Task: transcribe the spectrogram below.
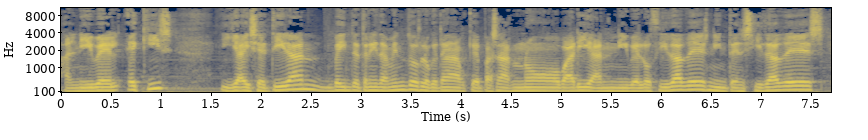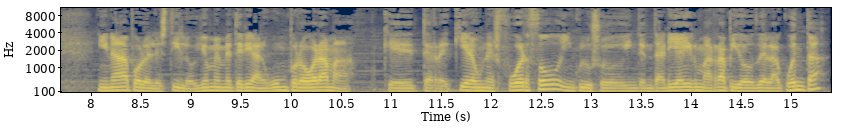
al nivel X y ahí se tiran 20-30 minutos lo que tenga que pasar, no varían ni velocidades, ni intensidades, ni nada por el estilo. Yo me metería algún programa que te requiera un esfuerzo, incluso intentaría ir más rápido de la cuenta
